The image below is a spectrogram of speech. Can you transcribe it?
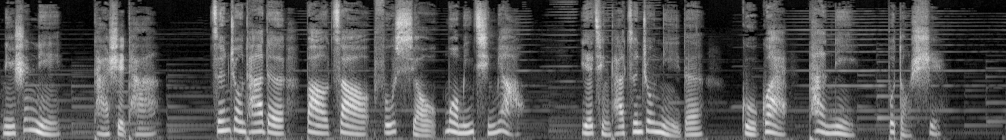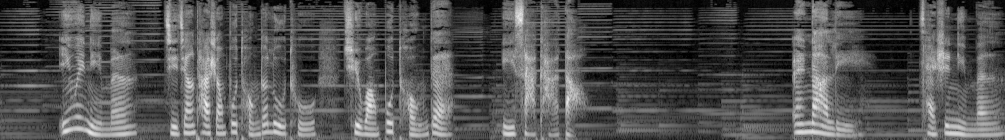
你是你，他是他，尊重他的暴躁、腐朽、莫名其妙，也请他尊重你的古怪、叛逆、不懂事。因为你们即将踏上不同的路途，去往不同的伊萨卡岛，而那里才是你们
